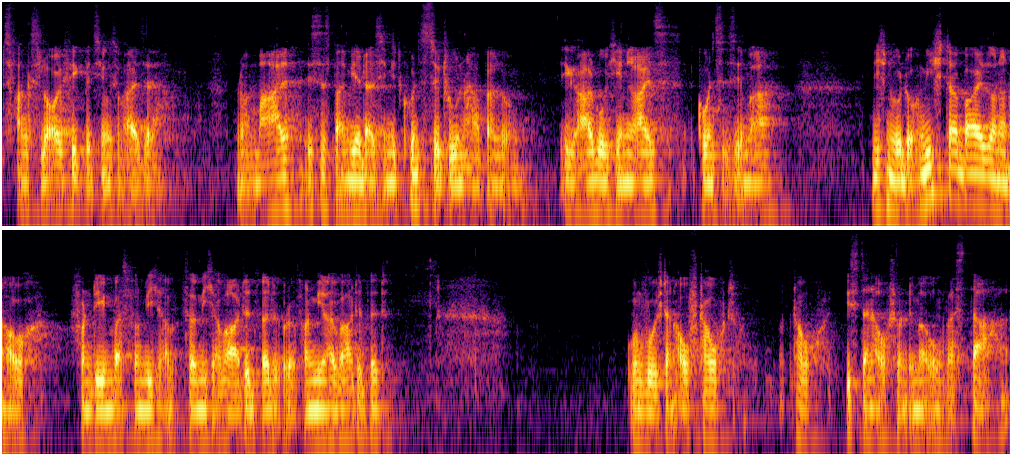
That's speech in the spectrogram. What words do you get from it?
zwangsläufig, beziehungsweise normal ist es bei mir, dass ich mit Kunst zu tun habe. Also egal, wo ich hinreise, Kunst ist immer nicht nur durch mich dabei, sondern auch von dem, was von mich, für mich erwartet wird oder von mir erwartet wird. Und wo ich dann auftaucht, tauch, ist dann auch schon immer irgendwas da.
